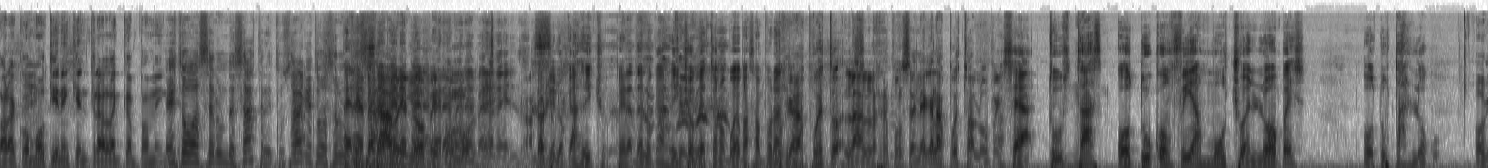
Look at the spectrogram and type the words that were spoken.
para cómo tienen que entrar al campamento. Esto va a ser un desastre. Tú sabes que esto va a ser un desastre. espera, sabe, espera, López, ¿cómo? Lori, lo que has dicho. Espérate lo que has dicho, que esto no puede pasar por aquí. Has puesto, la, la responsabilidad que le has puesto a López. O sea, tú estás, o tú confías mucho en López, o tú estás loco. Ok,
